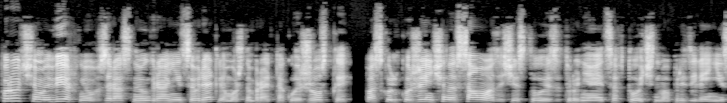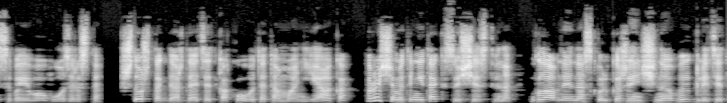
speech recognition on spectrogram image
Впрочем, верхнюю возрастную границу вряд ли можно брать такой жесткой, поскольку женщина сама зачастую затрудняется в точном определении своего возраста. Что ж тогда ждать от какого-то там маньяка? Впрочем, это не так существенно. Главное, насколько женщина выглядит,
